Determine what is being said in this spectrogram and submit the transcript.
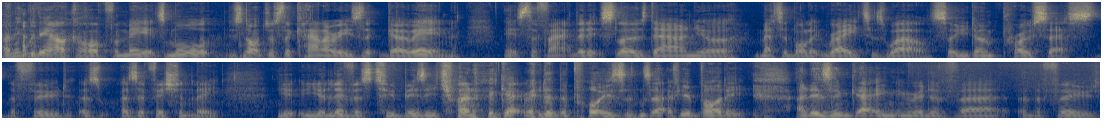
I think with the alcohol, for me, it's more. It's not just the calories that go in; it's the fact that it slows down your metabolic rate as well. So you don't process the food as as efficiently. You, your liver's too busy trying to get rid of the poisons out of your body and isn't getting rid of, uh, of the food.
